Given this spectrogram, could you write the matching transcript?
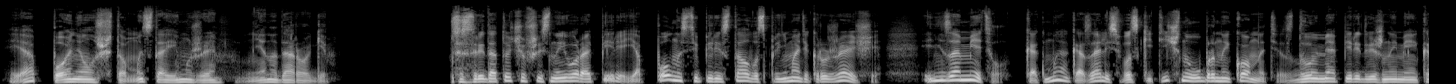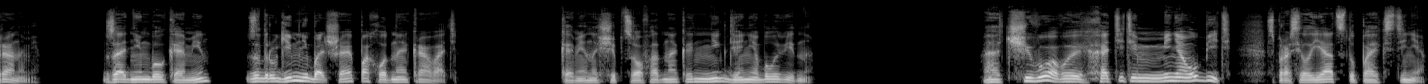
Я понял, что мы стоим уже не на дороге. Сосредоточившись на его рапире, я полностью перестал воспринимать окружающее и не заметил, как мы оказались в аскетично убранной комнате с двумя передвижными экранами. За одним был камин, за другим небольшая походная кровать. Каменных щипцов, однако, нигде не было видно. «А чего вы хотите меня убить?» — спросил я, отступая к стене.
